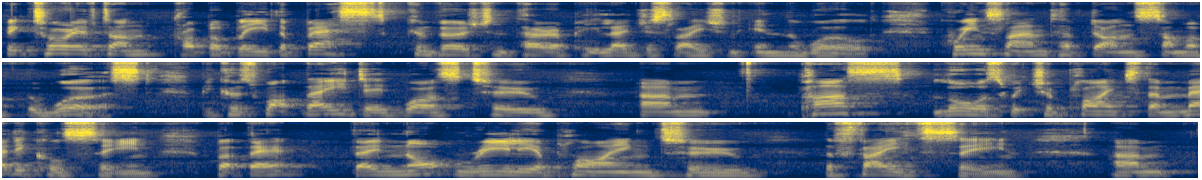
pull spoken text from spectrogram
Victoria have done probably the best conversion therapy legislation in the world. Queensland have done some of the worst because what they did was to um, pass laws which apply to the medical scene, but they they're not really applying to the faith scene. Um,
